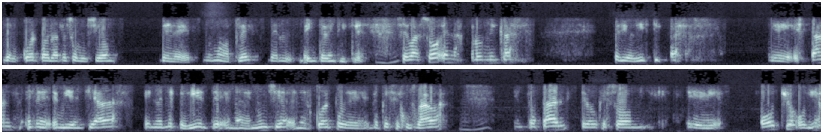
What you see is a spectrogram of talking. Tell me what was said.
del cuerpo de la resolución de número 3 del 2023. Se basó en las crónicas periodísticas que están eh, evidenciadas en el expediente, en la denuncia, en el cuerpo de lo que se juzgaba. En total creo que son eh, ocho o diez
